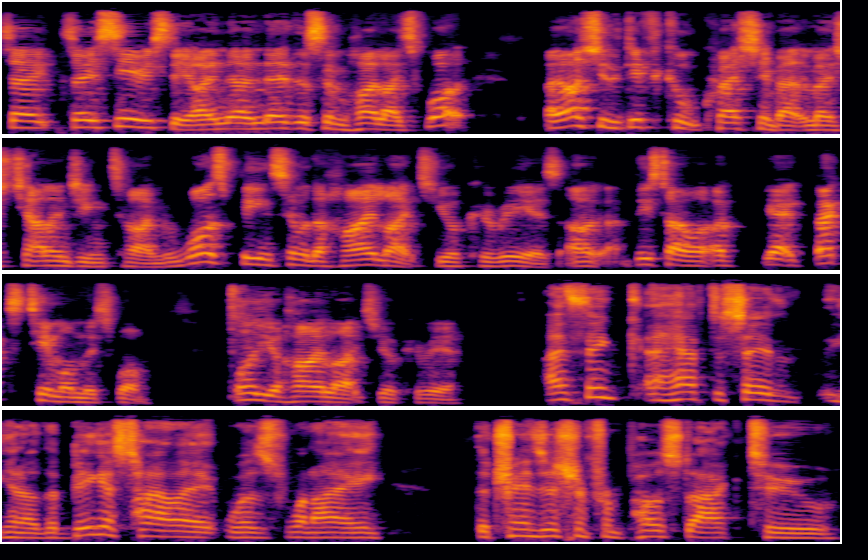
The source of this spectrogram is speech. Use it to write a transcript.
So so seriously i know, I know there's some highlights. What I asked you the difficult question about the most challenging time. What's been some of the highlights of your careers? Uh, this time, uh, yeah, back to Tim on this one. What are your highlights of your career? I think I have to say, you know, the biggest highlight was when I, the transition from postdoc to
